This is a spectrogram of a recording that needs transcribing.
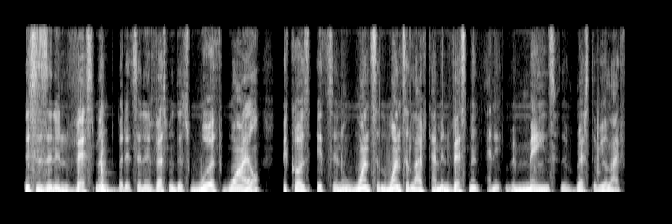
This is an investment, but it's an investment that's worthwhile because it's a once a, once a lifetime investment and it remains for the rest of your life.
